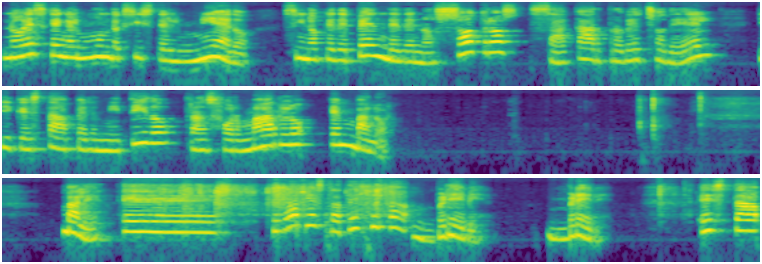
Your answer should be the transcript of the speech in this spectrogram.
no es que en el mundo existe el miedo, sino que depende de nosotros sacar provecho de él y que está permitido transformarlo en valor. Vale, eh, Terapia estratégica breve, breve. Estas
